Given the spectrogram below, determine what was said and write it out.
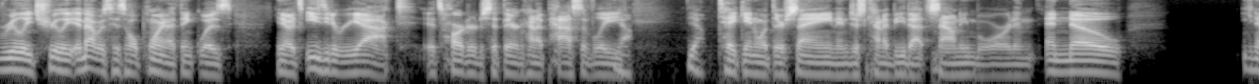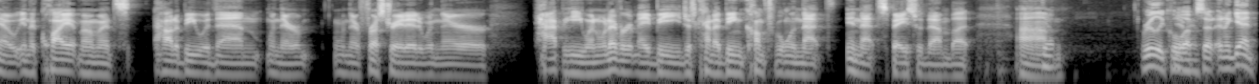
really truly and that was his whole point i think was you know it's easy to react it's harder to sit there and kind of passively Yeah. Yeah. take in what they're saying and just kind of be that sounding board and and know you know in the quiet moments how to be with them when they're when they're frustrated when they're happy when whatever it may be just kind of being comfortable in that in that space with them but um Yep. really cool Yeah, man. episode and again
